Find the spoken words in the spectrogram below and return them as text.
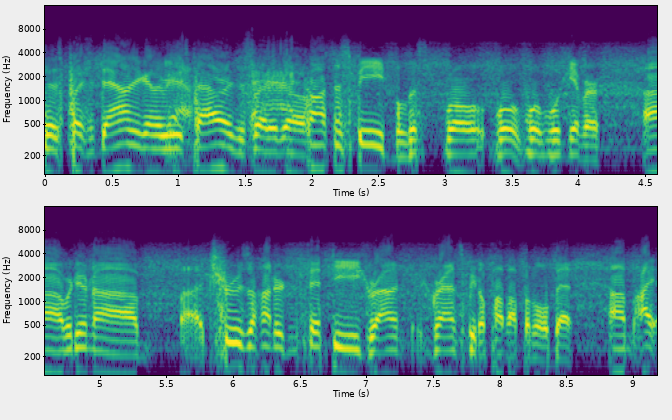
Just push it down. You're gonna reduce power. Or just let it go. Constant speed. We'll just we'll we'll we'll, we'll give her. Uh, we're doing a, uh cruise 150. Ground ground speed will pop up a little bit. Um, I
